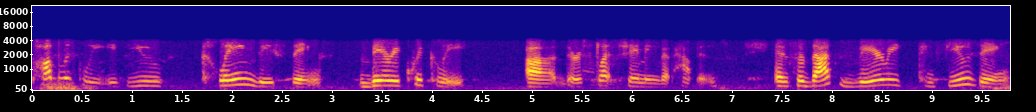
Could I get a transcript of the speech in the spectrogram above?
publicly, if you claim these things very quickly, uh, there's slut shaming that happens. And so that's very confusing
